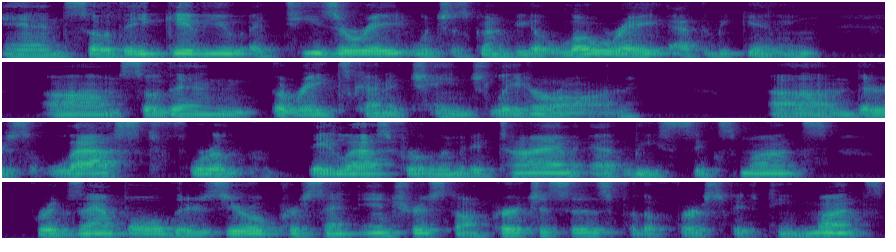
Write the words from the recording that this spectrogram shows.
And so they give you a teaser rate, which is going to be a low rate at the beginning. Um, so then the rates kind of change later on. Um, there's last for, they last for a limited time, at least six months. For example, there's 0% interest on purchases for the first 15 months,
